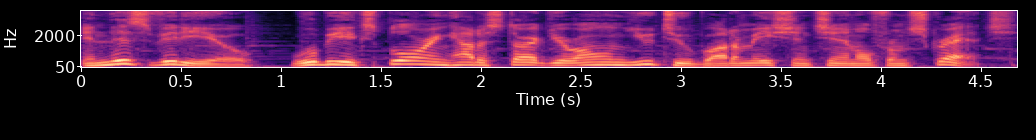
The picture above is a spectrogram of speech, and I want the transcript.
In this video, we'll be exploring how to start your own YouTube automation channel from scratch.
